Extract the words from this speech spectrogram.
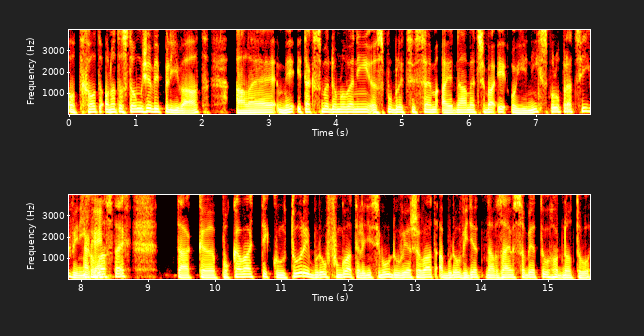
odchod, ono to z toho může vyplývat, ale my i tak jsme domluvení s publicisem a jednáme třeba i o jiných spolupracích v jiných okay. oblastech, tak eh, pokud ty kultury budou fungovat, ty lidi si budou důvěřovat a budou vidět navzájem sobě tu hodnotu,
